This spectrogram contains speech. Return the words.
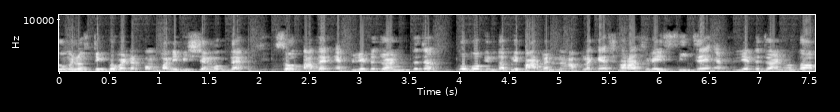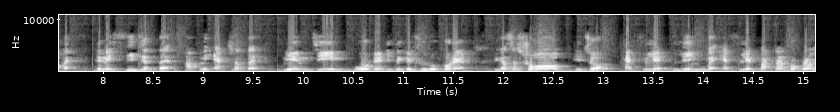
ডোমেন হোস্টিং প্রোভাইডার কোম্পানি বিশ্বের মধ্যে সো তাদের অ্যাফিলিয়েটে জয়েন হতে চান, তবুও কিন্তু আপনি পারবেন না। আপনাকে সরাসরি এই সিজে অ্যাফিলিয়েটে জয়েন হতে হবে দেন এই সিজেতে আপনি একসাথে নেমচিম গোডেডি থেকে শুরু করে, ঠিক আছে সব কিছুর অ্যাফিলিয়েট লিংক বা অ্যাফিলিয়েট পার্টনার প্রোগ্রাম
